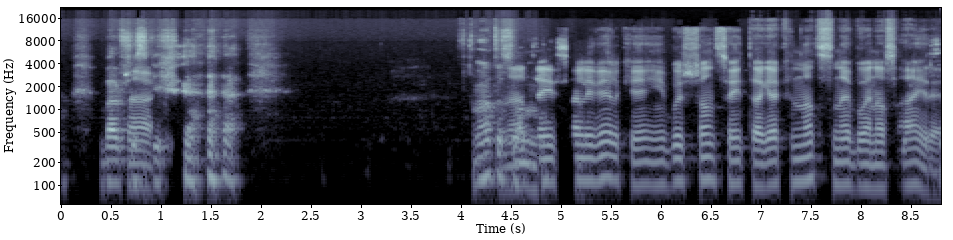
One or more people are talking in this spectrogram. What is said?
bal Tak. No to Na są. tej sali wielkiej i błyszczącej, tak jak nocne Buenos Aires.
